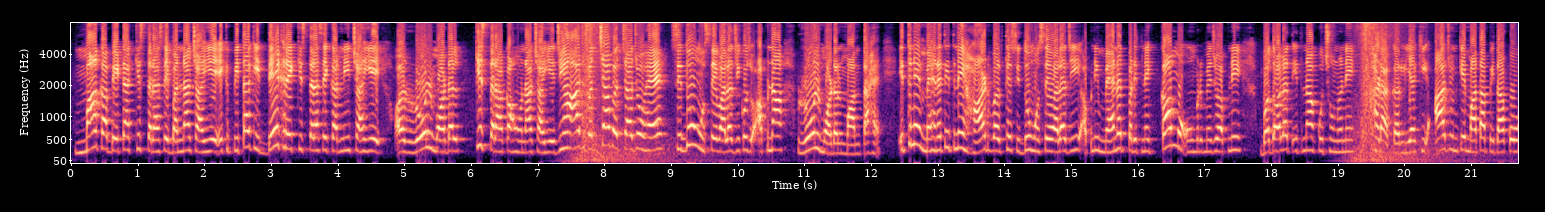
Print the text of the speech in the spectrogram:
माँ का बेटा किस तरह से बनना चाहिए, एक पिता की देख रेख किस तरह से करनी चाहिए और रोल मॉडल किस तरह का होना चाहिए। जी हाँ आज बच्चा बच्चा जो है, सिद्धू मूसेवाला जी को जो अपना रोल मॉडल मानता है। इतने मेहनत, इतने हार्ड वर्क थे सिद्धू मूसेवाला जी, अपनी मेहनत पर इतने कम उम्र में जो अपनी बदौलत इतना कुछ उन्होंने खड़ा कर लिया कि आज उनके माता पिता को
